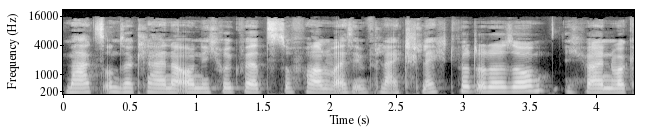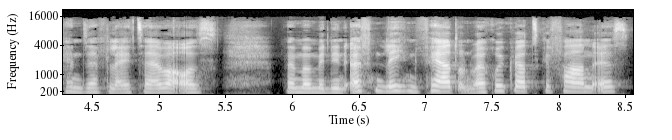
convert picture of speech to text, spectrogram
mag es unser Kleiner auch nicht rückwärts zu fahren, weil es ihm vielleicht schlecht wird oder so. Ich meine, man kennt es ja vielleicht selber aus, wenn man mit den Öffentlichen fährt und mal rückwärts gefahren ist,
